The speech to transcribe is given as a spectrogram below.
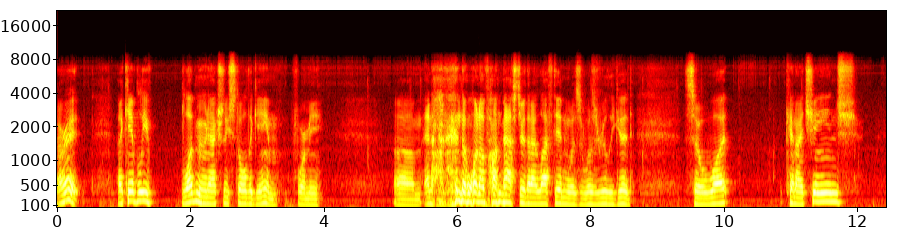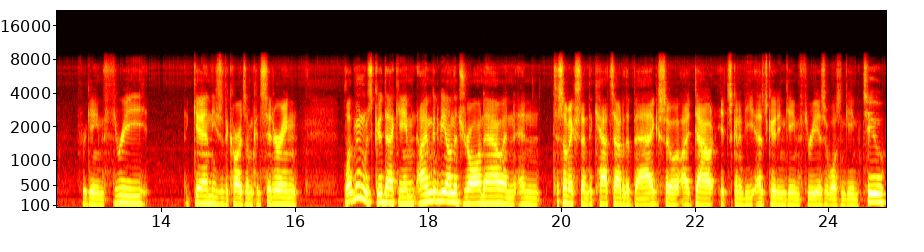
Alright. I can't believe Blood Moon actually stole the game for me. Um, and, and the one of Hunt Master that I left in was, was really good. So what can I change for game three? Again, these are the cards I'm considering. Blood Moon was good that game. I'm going to be on the draw now, and, and to some extent, the cat's out of the bag, so I doubt it's going to be as good in game three as it was in game two.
